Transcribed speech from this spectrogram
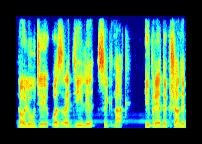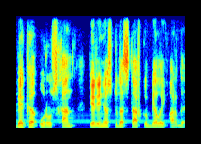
Но люди возродили Сыгнак, и предок Жанебека Урусхан перенес туда ставку Белой Орды.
